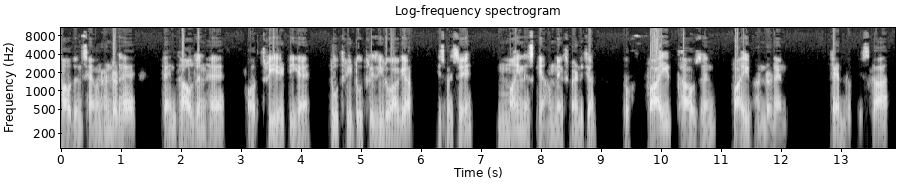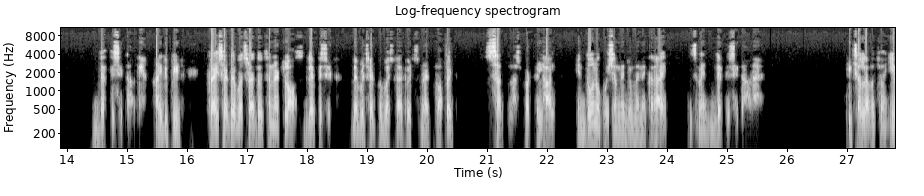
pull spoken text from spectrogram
थाउज़ेंड सेवन हंड्रेड है टेन थाउज़ेंड है और थ्री एटी है। Two three two three zero आ गया। इसमें से माइनस किया हमने एक्सपेंडिचर तो five thousand five hundred and ten rupees का डेफिसिट आ गया। आई रिपीट क्राइट साइड पे बच रहा है तो it's net loss deficit debit side पे बच रहा है तो it's net profit surplus but फ़िलहाल इन दोनों क्वेश्चन में जो मैंने कराए इसमें डेफिसिट आ रहा है। ठीक चल रहा है बच्चों? ये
